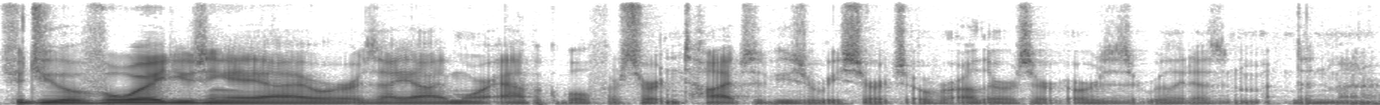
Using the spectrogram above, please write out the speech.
Should you avoid using AI, or is AI more applicable for certain types of user research over others, or, or does it really doesn't doesn't matter?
